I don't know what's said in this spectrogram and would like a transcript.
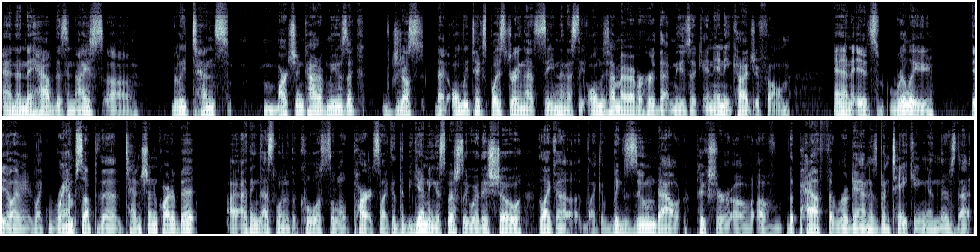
And then they have this nice, uh, really tense marching kind of music just that only takes place during that scene. And that's the only time I've ever heard that music in any kaiju film. And it's really, it like, it like ramps up the tension quite a bit. I, I think that's one of the coolest little parts. Like at the beginning, especially where they show like a like a big zoomed out picture of of the path that Rodan has been taking, and there's that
